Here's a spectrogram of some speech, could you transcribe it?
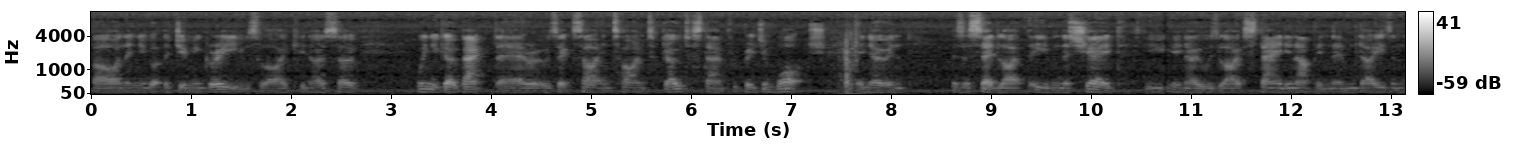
far, and then you've got the Jimmy Greaves, like, you know, so when you go back there, it was an exciting time to go to Stamford Bridge and watch, you know, and as I said, like, even the shed, you, you know, was like standing up in them days, and,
